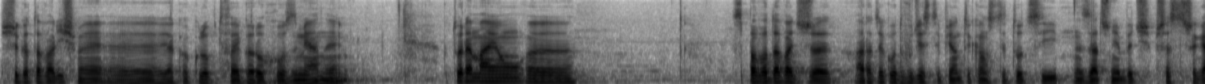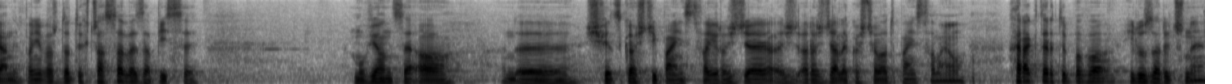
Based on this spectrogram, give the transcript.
Przygotowaliśmy y, jako klub Twojego ruchu zmiany, które mają y, spowodować, że artykuł 25 Konstytucji zacznie być przestrzegany, ponieważ dotychczasowe zapisy mówiące o y, świeckości państwa i rozdziale, rozdziale Kościoła od państwa mają charakter typowo iluzoryczny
